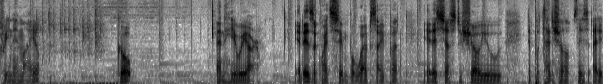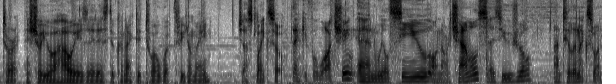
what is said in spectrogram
Freename.io. Go. And here we are. It is a quite simple website, but it is just to show you the potential of this editor and show you how easy it is to connect it to a Web3 domain, just like so. Thank you for watching, and we'll see you on our channels as usual. Until the next one.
